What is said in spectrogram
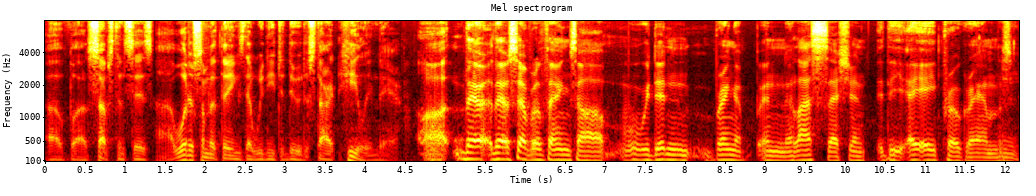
of uh, substances. Uh, what are some of the things that we need to do to start healing there? Uh, there, there are several things uh, we didn't bring up in the last session. The AA programs. Mm.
